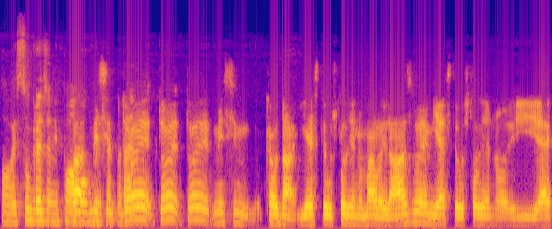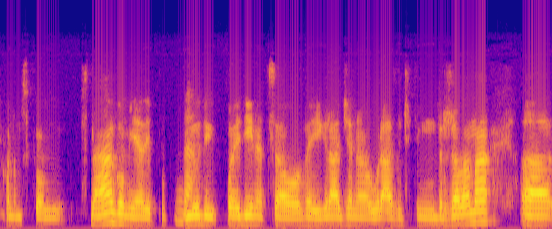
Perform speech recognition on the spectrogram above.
ovaj, sugrađani pomognu. Pa, mislim, to je, to, je, to je, mislim, kao da, jeste uslovljeno malo i razvojem, jeste uslovljeno i ekonomskom snagom, jeli, da. ljudi, pojedinaca ove, i građana u različitim državama, a,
